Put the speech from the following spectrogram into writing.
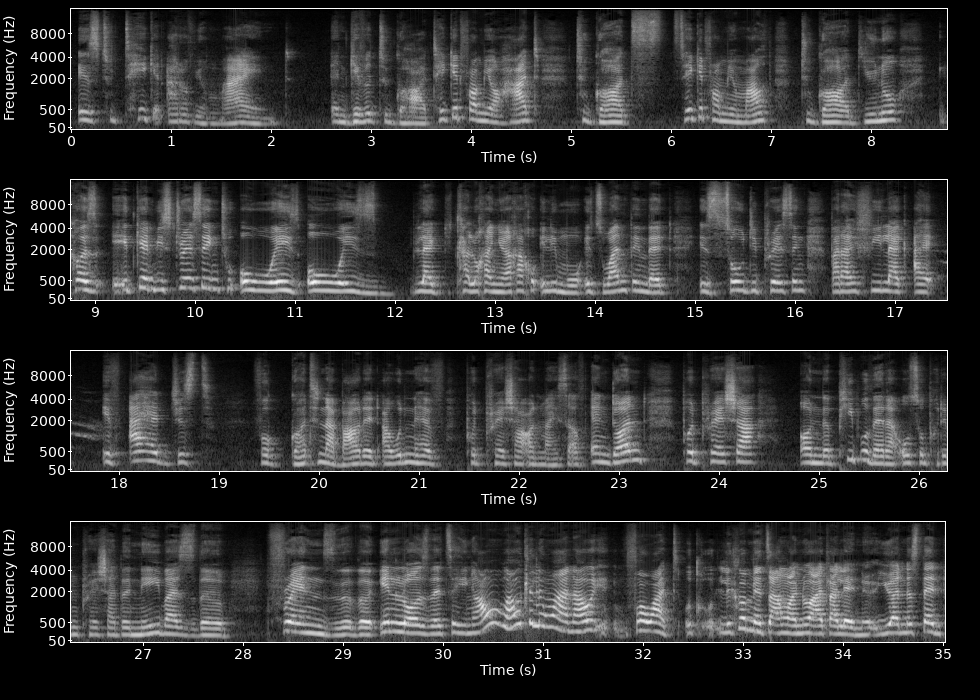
is to take it out of your mind and give it to God. Take it from your heart to God. Take it from your mouth to God, you know, because it can be stressing to always, always like it's one thing that is so depressing but i feel like i if i had just forgotten about it i wouldn't have put pressure on myself. And don't put pressure on the people that are also putting pressure the neighbors the friends the, the in-laws that saying how how for what? You understand?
